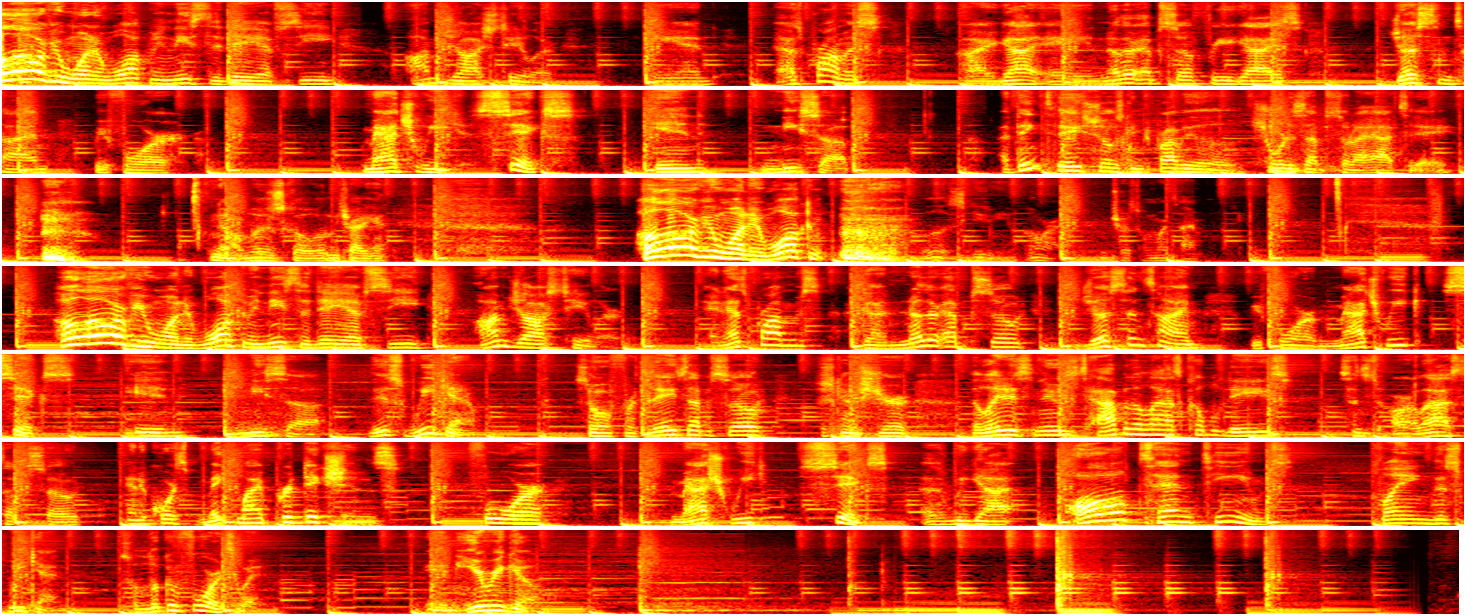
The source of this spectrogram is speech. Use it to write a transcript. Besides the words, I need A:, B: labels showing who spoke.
A: Hello, everyone, and welcome to NISA Today FC. I'm Josh Taylor, and as promised, I got a, another episode for you guys just in time before match week six in Nisa. I think today's show is going to be probably the shortest episode I have today. no, let's just go. Let me try it again. Hello, everyone, and welcome. Hello, everyone, and welcome to NISA Today FC. I'm Josh Taylor, and as promised, I got another episode just in time before match week six in Nisa this weekend. So, for today's episode, I'm just going to share the latest news that's happened the last couple days since our last episode, and of course, make my predictions for match week six as we got all 10 teams playing this weekend. So, looking forward to it. And here we go.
